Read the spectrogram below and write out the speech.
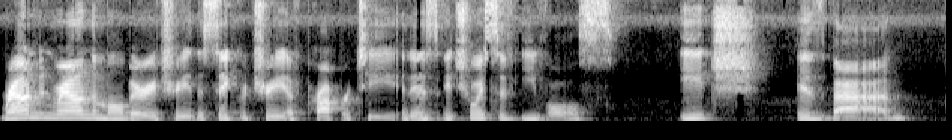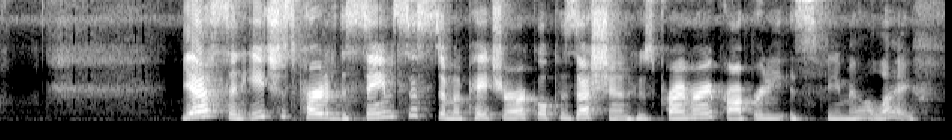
round and round the mulberry tree, the sacred tree of property. It is a choice of evils. Each is bad. Yes, and each is part of the same system of patriarchal possession whose primary property is female life.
